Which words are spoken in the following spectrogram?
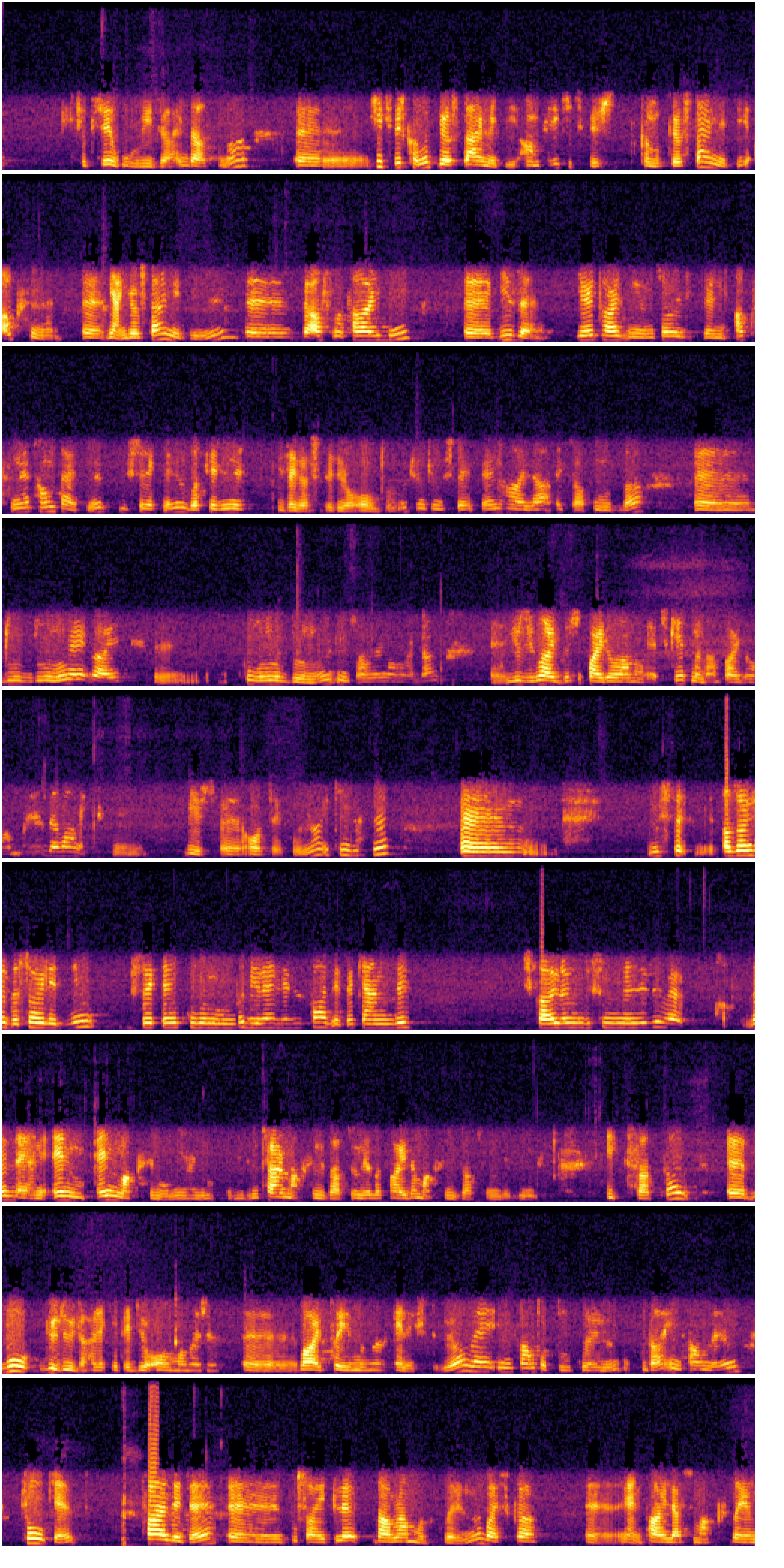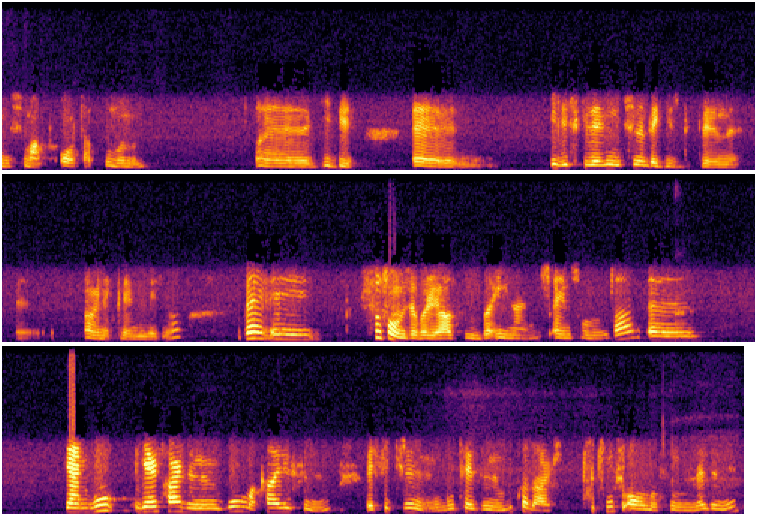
çöküşe uğrayacağı iddiasına e, hiçbir kanıt göstermediği, ampirik hiçbir kanıt göstermediği, aksine e, yani göstermediğini e, ve aslında tarihin e, bize Garrett Hardin'in söylediklerinin aksine tam tersine müştereklerin zaferini bize gösteriyor olduğunu. Çünkü müştereklerin hala etrafımızda e, durduğunu ve gayet e, kullanıldığını, insanların onlardan e, yüzyıllardır faydalanmaya, tüketmeden faydalanmaya devam ettiklerini bir e, ortaya koyuyor. İkincisi e, müşter- az önce de söylediğim müştereklerin kullanımında bireylerin sadece kendi çıkarlarını düşünmeleri ve de yani en en maksimum yani bizim kar maksimizasyonu ya da fayda maksimizasyonu dediğimiz iktisatta e, bu güdüyle hareket ediyor olmaları e, varsayımını eleştiriyor ve insan topluluklarının da insanların çoğu kez sadece e, bu sahiple davranmadıklarını başka e, yani paylaşmak, dayanışmak, ortak kullanım e, gibi e, ilişkilerin içine de girdiklerini e, örneklerini veriyor. Ve e, şu sonuca varıyor aslında iğnenmiş en sonunda. E, yani bu Gerd Harden'in bu makalesinin ve fikrinin, bu tezinin bu kadar tutmuş olmasının nedeni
